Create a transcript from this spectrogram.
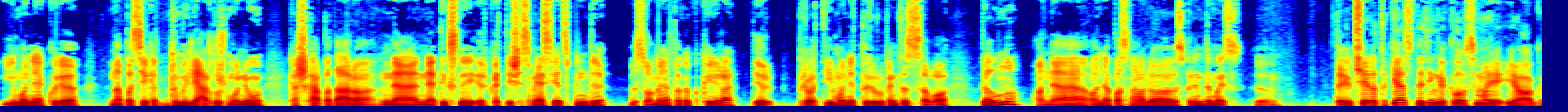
įmonė, kuri na pasiekia du milijardus žmonių kažką padaro ne netiksliai ir kad iš esmės jie atspindi visuomenę tokią kokia yra ir privati įmonė turi rūpintis savo pelnu o ne o ne pasaulio sprendimais Taip. Čia yra tokie sudėtingi klausimai, jog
